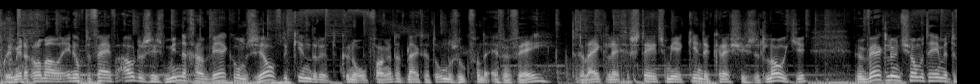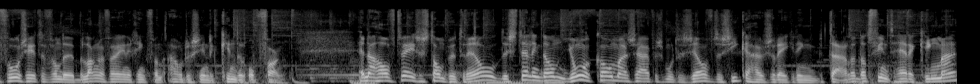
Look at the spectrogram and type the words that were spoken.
Goedemiddag allemaal. 1 op de vijf ouders is minder gaan werken om zelf de kinderen te kunnen opvangen. Dat blijkt uit onderzoek van de FNV. Tegelijk leggen steeds meer kindercrashes het loodje. Een werklunch zometeen met de voorzitter van de Belangenvereniging van Ouders in de Kinderopvang. En na half twee is stand.nl. De stelling dan, jonge coma-zuipers moeten zelf de ziekenhuisrekening betalen. Dat vindt Herre Kingma.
